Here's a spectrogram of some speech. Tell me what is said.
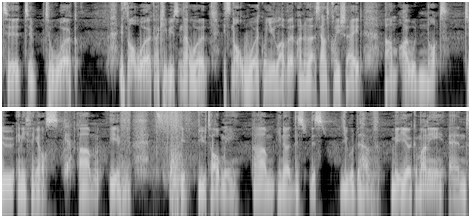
to to to work it's not work. I keep using that word. It's not work when you love it. I know that sounds cliched. Um, I would not do anything else. Yeah. Um, if if you told me, um, you know, this this you would have mediocre money, and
